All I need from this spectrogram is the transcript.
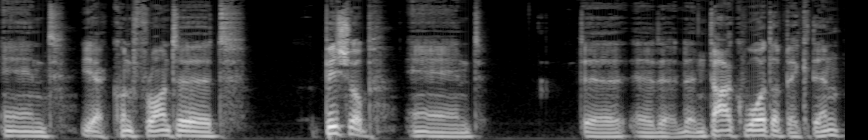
and yeah confronted Bishop and the, uh, the, the Dark Water back then.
